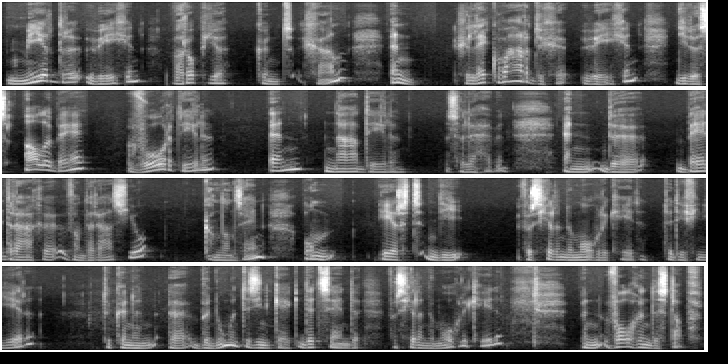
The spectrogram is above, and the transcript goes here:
meerdere wegen waarop je kunt gaan en gelijkwaardige wegen die dus allebei voordelen en nadelen zullen hebben. En de bijdrage van de ratio kan dan zijn om eerst die verschillende mogelijkheden te definiëren, te kunnen uh, benoemen, te zien, kijk, dit zijn de verschillende mogelijkheden. Een volgende stap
